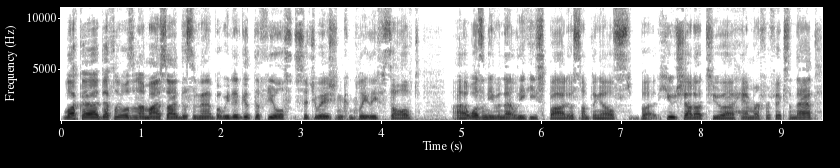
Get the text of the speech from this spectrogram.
Luck uh, definitely wasn't on my side this event, but we did get the fuel situation completely solved. Uh, it wasn't even that leaky spot, it was something else. But huge shout out to uh, Hammer for fixing that.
